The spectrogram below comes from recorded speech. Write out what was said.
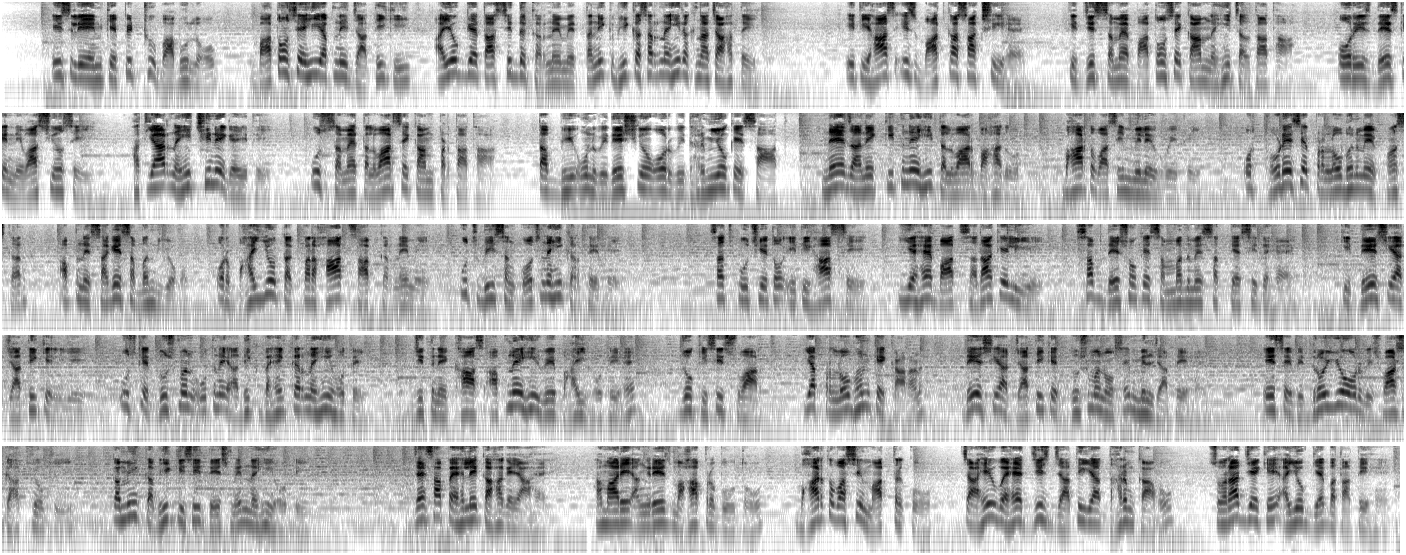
इसलिए इनके पिट्ठू बाबू लोग बातों से ही अपनी जाति की अयोग्यता सिद्ध करने में तनिक भी कसर नहीं रखना चाहते। इतिहास इस बात का साक्षी है कि जिस समय बातों से काम नहीं चलता था और इस देश के निवासियों से हथियार नहीं छीने गए थे, उस समय तलवार से काम पड़ता था। तब भी उन विदेशियों और विधर्मियों के साथ न जाने कितने ही तलवार बहादुर भारतवासी मिले हुए थे और थोड़े से प्रलोभन में फंसकर अपने सगे संबंधियों और भाइयों तक पर हाथ साफ़ करने में कुछ भी संकोच नहीं करते थे। सच पूछिए तो इतिहास से यह बात सदा के लिए सब देशों के संबंध में सत्य सिद्ध है कि देश या जाति के लिए उसके दुश्मन उतने अधिक भयंकर नहीं होते जितने खास अपने ही वे भाई होते हैं जो किसी स्वार्थ या प्रलोभन के कारण देश या जाति के दुश्मनों से मिल जाते हैं। ऐसे विद्रोहियों और विश्वासघातियों की कमी कभी किसी देश में नहीं होती। जैसा पहले कहा गया है, हमारे अंग्रेज़ महाप्रभु तो भारतवासी मात्र को, चाहे वह जिस जाति या धर्म का हो, स्वराज्य के अयोग्य बताते हैं।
